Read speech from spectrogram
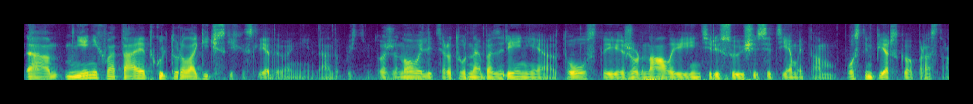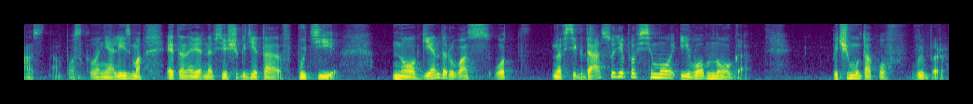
э, мне не хватает культурологических исследований, да, допустим, тоже новое литературное обозрение, толстые журналы, интересующиеся темой, там, постимперского пространства, там, постколониализма, это, наверное, все еще где-то в пути, но гендер у вас вот навсегда, судя по всему, и его много. Почему таков выбор?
